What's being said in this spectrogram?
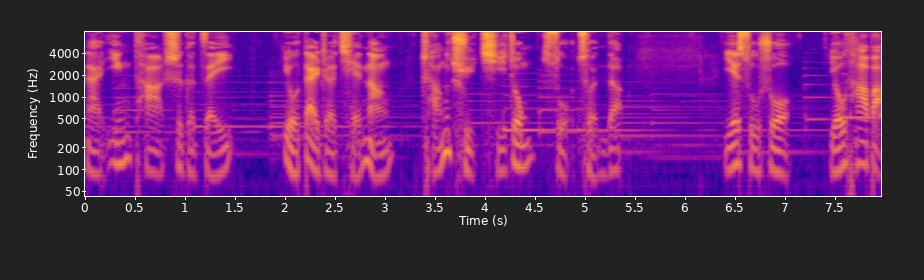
乃因他是个贼，又带着钱囊，常取其中所存的。耶稣说：“由他吧，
